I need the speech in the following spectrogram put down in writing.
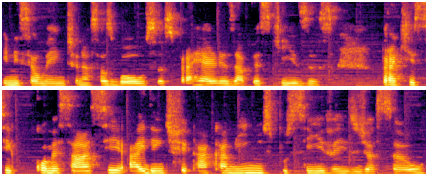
inicialmente nessas bolsas, para realizar pesquisas, para que se começasse a identificar caminhos possíveis de ação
